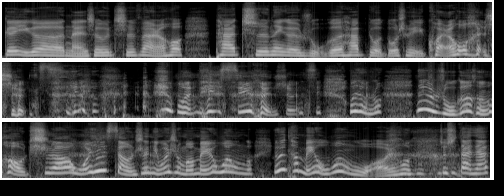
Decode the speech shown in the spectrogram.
跟一个男生吃饭，然后他吃那个乳鸽，他比我多吃了一块，然后我很生气。我内心很生气，我想说那个乳鸽很好吃啊，我也想吃，你为什么没问过？因为他没有问我，然后就是大家。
